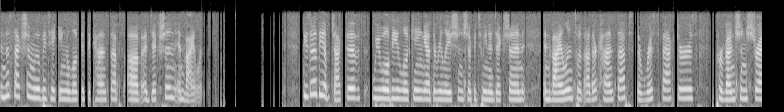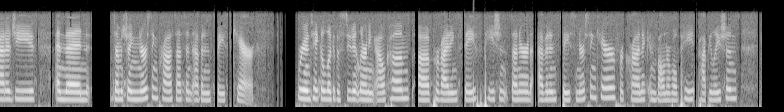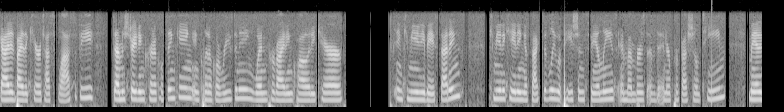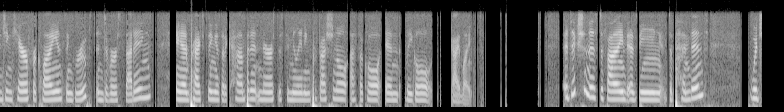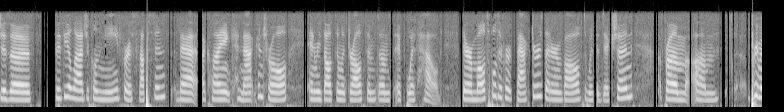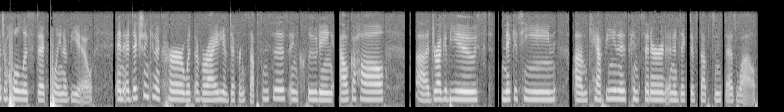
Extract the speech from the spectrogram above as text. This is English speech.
In this section, we'll be taking a look at the concepts of addiction and violence. These are the objectives. We will be looking at the relationship between addiction and violence with other concepts, the risk factors, prevention strategies, and then demonstrating nursing process and evidence-based care. We're going to take a look at the student learning outcomes of providing safe, patient-centered, evidence-based nursing care for chronic and vulnerable populations guided by the CARE-TEST philosophy, demonstrating critical thinking and clinical reasoning when providing quality care in community-based settings, communicating effectively with patients, families, and members of the interprofessional team, managing care for clients and groups in diverse settings, and practicing as a competent nurse assimilating professional, ethical, and legal guidelines. Addiction is defined as being dependent, which is a physiological need for a substance that a client cannot control and results in withdrawal symptoms if withheld. There are multiple different factors that are involved with addiction from um, pretty much a holistic point of view. And addiction can occur with a variety of different substances, including alcohol, uh, drug abuse, nicotine. Um, caffeine is considered an addictive substance as well.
